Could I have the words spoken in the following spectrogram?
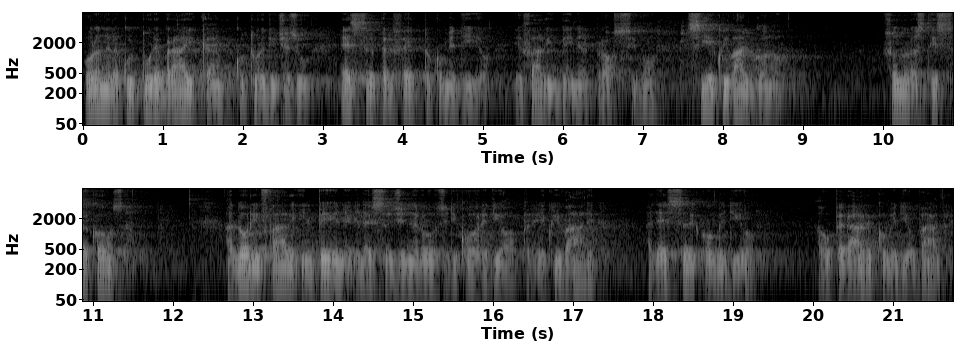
Ora nella cultura ebraica, la cultura di Gesù, essere perfetto come Dio e fare il bene al prossimo si equivalgono, sono la stessa cosa. Allora il fare il bene e l'essere generosi di cuore e di opere equivale ad essere come Dio, a operare come Dio Padre.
